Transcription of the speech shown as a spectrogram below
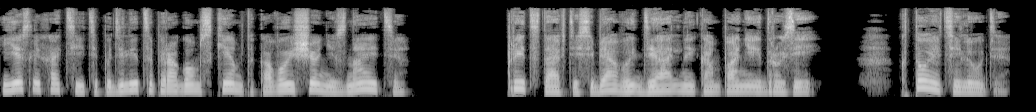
Если хотите поделиться пирогом с кем-то, кого еще не знаете, представьте себя в идеальной компании друзей. Кто эти люди?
